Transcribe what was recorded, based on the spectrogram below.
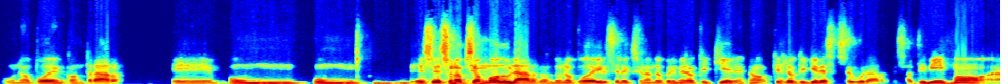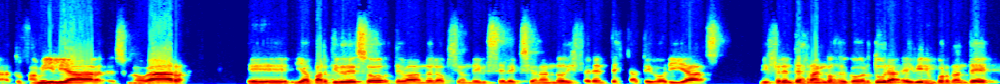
uno puede encontrar eh, es, una opción modular, donde uno puede ir seleccionando primero qué quiere, ¿no? ¿Qué es lo que quieres asegurar? ¿Es a ti mismo, a tu familia, es un hogar? Eh, y a partir de eso te va dando la opción de ir seleccionando diferentes categorías, diferentes rangos de cobertura. Es bien importante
